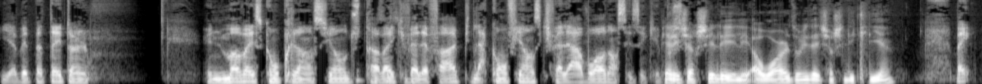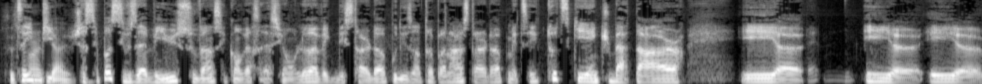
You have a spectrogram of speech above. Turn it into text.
Il y avait peut-être un, une mauvaise compréhension du travail qu'il fallait faire, puis de la confiance qu'il fallait avoir dans ses équipes. Puis aller chercher les, les awards au lieu d'aller chercher des clients. Ben, tu piège. je sais pas si vous avez eu souvent ces conversations-là avec des startups ou des entrepreneurs startups, mais tu sais, tout ce qui est incubateur et euh, et euh, et euh,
